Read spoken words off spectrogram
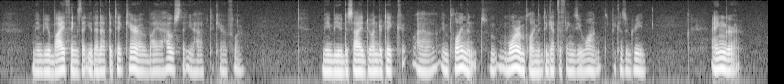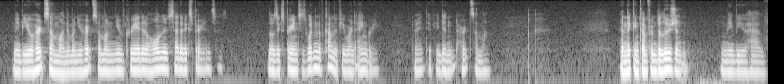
maybe you buy things that you then have to take care of, buy a house that you have to care for. Maybe you decide to undertake uh, employment, more employment to get the things you want because of greed. Anger. Maybe you hurt someone, and when you hurt someone, you've created a whole new set of experiences. Those experiences wouldn't have come if you weren't angry, right? If you didn't hurt someone. And they can come from delusion. Maybe you have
